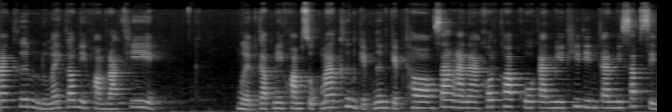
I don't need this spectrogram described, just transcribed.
มากขึ้น หรือไม่ก็มีความรักที่เหมือนกับมีความสุขมากขึ้น เก็บเงินเก็บทอง สร้างอนาคตครอบครัวกันมีที่ดินกันมีทรัพย์สิน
